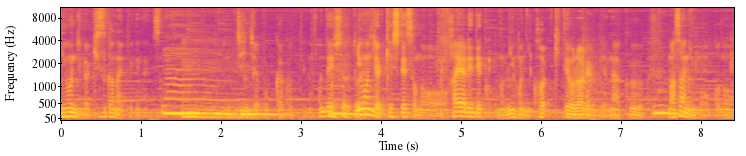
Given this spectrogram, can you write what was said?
日本人が気づかないといけないですね。うん。神社仏閣っていうの。はほんで日本人は決してその流行りでこの日本にこ来ておられるんじゃなく、うん。まさにもうこの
